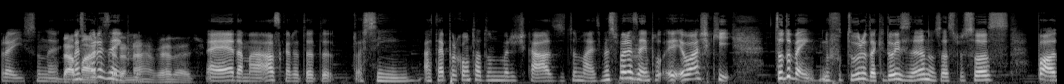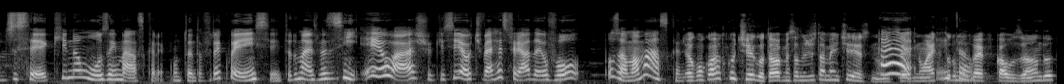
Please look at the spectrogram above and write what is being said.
pra isso, né? Da Mas, máscara, por exemplo, né? É verdade. É, da máscara, tá- assim, até por conta do número de casos e tudo mais. Mas, por exemplo, eu acho que, tudo bem, no futuro, daqui dois anos, as pessoas pode ser que não usem máscara com tanta frequência e tudo mais. Mas, assim, eu acho que se eu tiver resfriada, eu vou usar uma máscara. Eu concordo contigo, eu tava pensando justamente isso. Não é, não é que todo então. mundo vai ficar usando,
